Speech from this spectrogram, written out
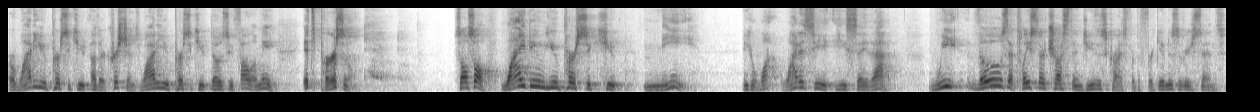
Or why do you persecute other Christians? Why do you persecute those who follow me? It's personal. Saul, Saul, why do you persecute me? And you go, why, why does he, he say that? We, those that place their trust in Jesus Christ for the forgiveness of your sins,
